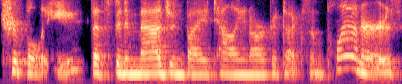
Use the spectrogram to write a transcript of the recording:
Tripoli that's been imagined by Italian architects and planners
